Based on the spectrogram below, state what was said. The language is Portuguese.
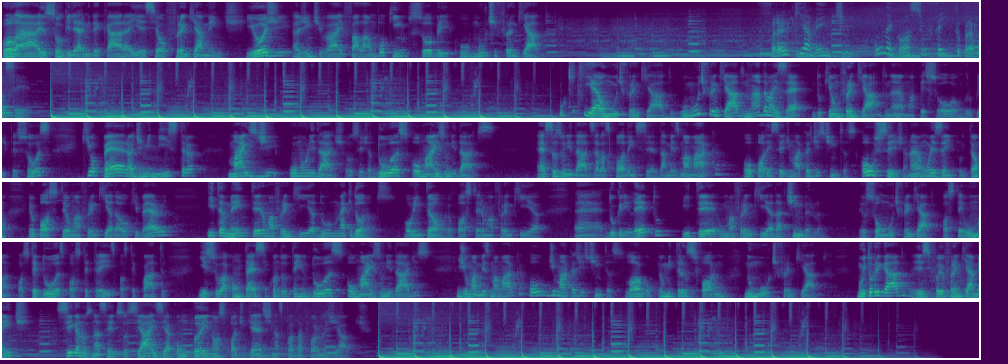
Olá, eu sou Guilherme Decara e esse é o Franqueamente. E hoje a gente vai falar um pouquinho sobre o multifranqueado. Franqueamente, um negócio feito para você. Que é o multifranqueado? O multifranqueado nada mais é do que um franqueado, né? uma pessoa, um grupo de pessoas que opera, administra mais de uma unidade, ou seja, duas ou mais unidades. Essas unidades elas podem ser da mesma marca ou podem ser de marcas distintas. Ou seja, né, um exemplo. Então, eu posso ter uma franquia da Oakberry e também ter uma franquia do McDonald's. Ou então, eu posso ter uma franquia é, do Grileto e ter uma franquia da Timberland. Eu sou um multifranqueado. Posso ter uma, posso ter duas, posso ter três, posso ter quatro. Isso acontece quando eu tenho duas ou mais unidades de uma mesma marca ou de marcas distintas. Logo, eu me transformo num multifranqueado. Muito obrigado. Esse foi o Franqueamente. Siga-nos nas redes sociais e acompanhe nosso podcast nas plataformas de áudio.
